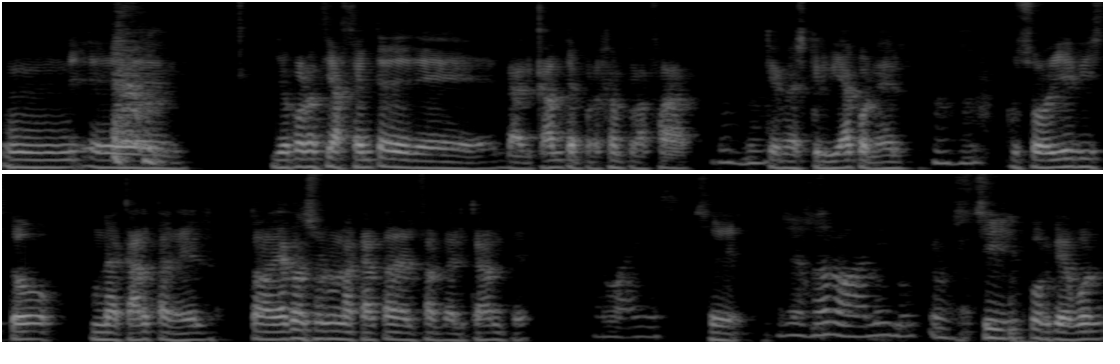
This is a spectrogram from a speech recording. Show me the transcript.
mm, eh, yo conocía gente de, de, Alicante, por ejemplo, a Far, que me escribía con él. Incluso hoy he visto una carta de él Todavía conservo una carta del FAB de Alicante. Qué guay es. Sí. Eso es oro ahora mismo. Sí, porque bueno,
